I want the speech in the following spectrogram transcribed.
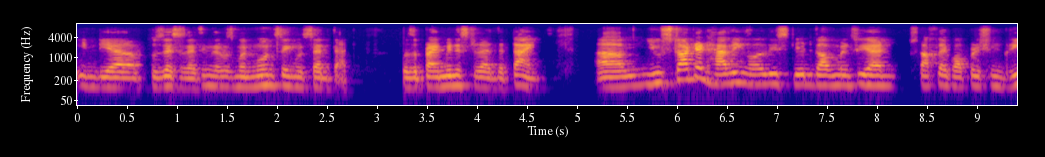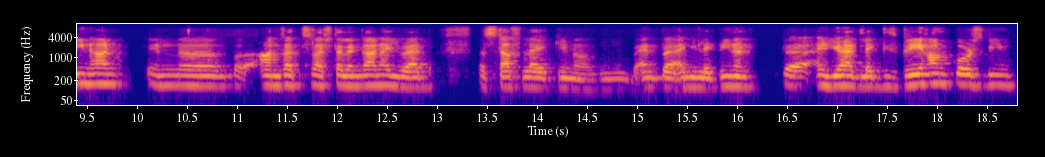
India possesses. I think that was Manmohan Singh who said that was the prime minister at the time. Um, you started having all these state governments. You had stuff like Operation Green Hunt in uh, Andhra slash Telangana. You had stuff like you know, and I mean like Green Hunt, uh, and you had like these Greyhound corps being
